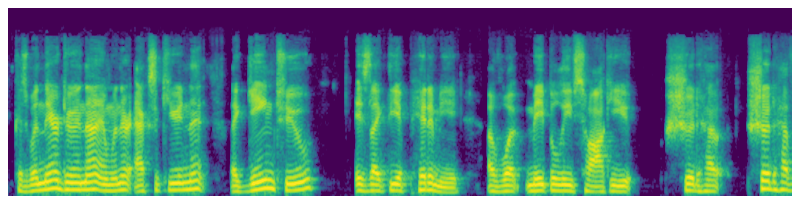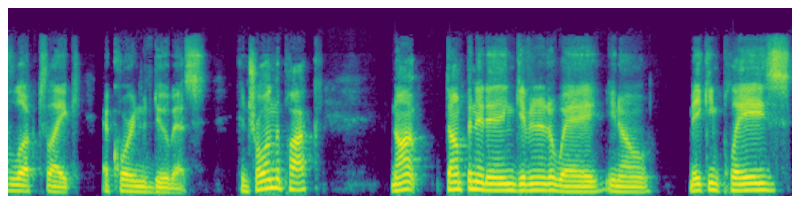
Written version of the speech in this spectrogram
Because when they're doing that and when they're executing it, like game two is like the epitome of what Maple Leafs hockey should have should have looked like according to Dubas. Controlling the puck, not dumping it in, giving it away, you know, making plays,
